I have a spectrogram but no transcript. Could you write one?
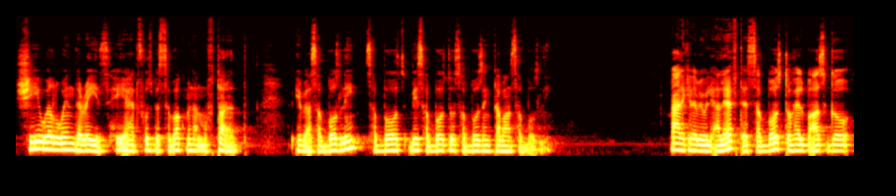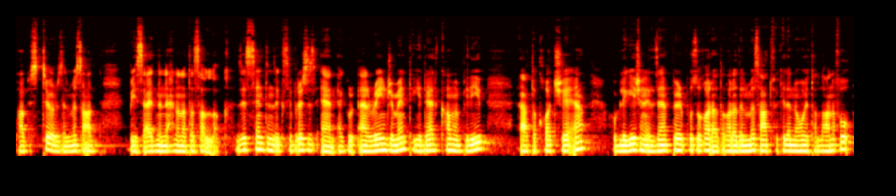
she will win the race هي هتفوز بالسباق من المفترض يبقى supposedly suppose be supposed to supposing طبعا supposedly بعد كده بيقول a lift is supposed to help us go upstairs المصعد بيساعدنا ان إحنا نتسلق this sentence expresses an arrangement جدال common belief اعتقاد شائع obligation الزام purpose غرض غرض المصعد في كده ان هو يطلعنا فوق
